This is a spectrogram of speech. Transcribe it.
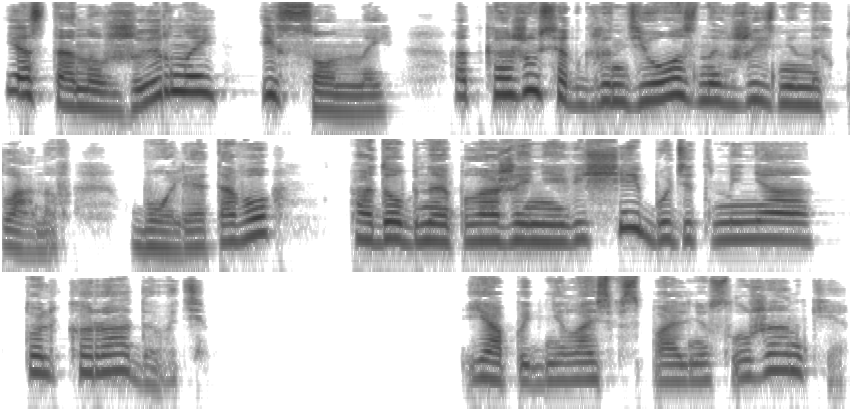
Я стану жирной и сонной, откажусь от грандиозных жизненных планов. Более того, Подобное положение вещей будет меня только радовать. Я поднялась в спальню служанки,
